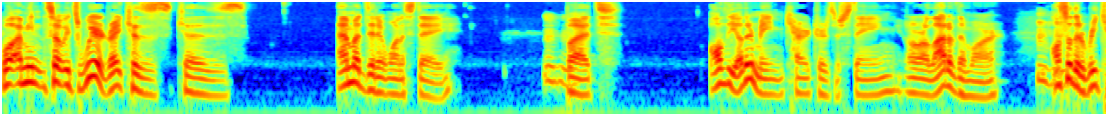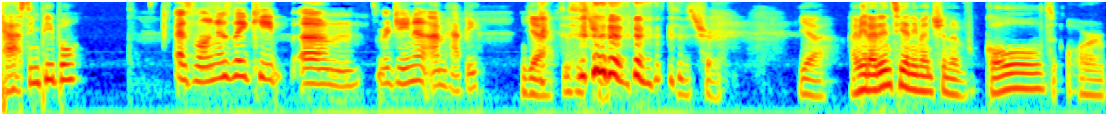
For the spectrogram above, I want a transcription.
well, I mean, so it's weird, right? Because because Emma didn't want to stay, Mhm. but all the other main characters are staying, or a lot of them are. Mhm. Also, they're recasting people. As long as they keep um Regina, I'm happy. Yeah, this is true. this is true. Yeah, I mean, I didn't see any mention of Gold or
